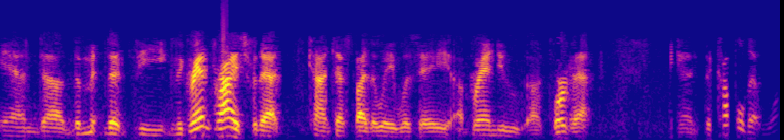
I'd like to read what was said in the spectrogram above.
And uh, the, the, the, the grand prize for that contest, by the way, was a, a brand new uh, Corvette. And the couple that won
